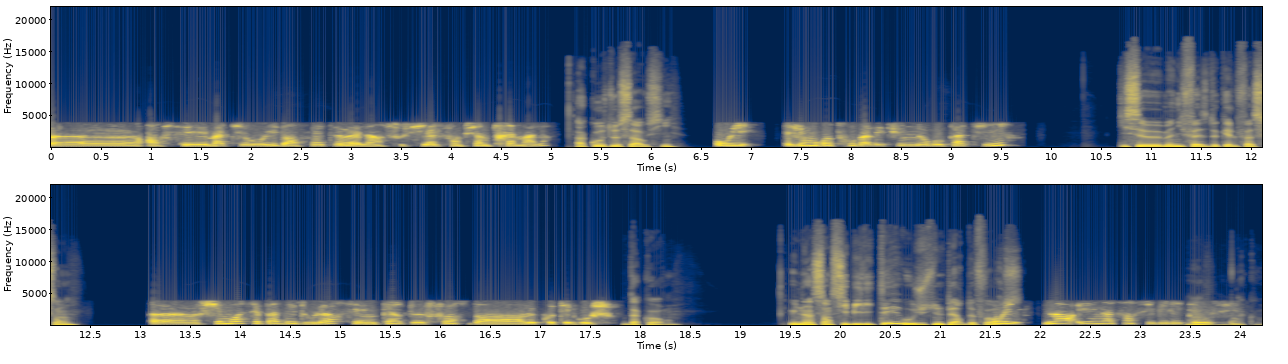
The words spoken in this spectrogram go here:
Euh, c'est ma thyroïde, en fait, euh, elle a un souci, elle fonctionne très mal. À cause de ça aussi? Oui, je me retrouve avec une neuropathie. Qui se manifeste de quelle façon? Euh, chez moi, c'est pas des douleurs, c'est une perte de force dans le côté gauche. D'accord. Une insensibilité ou juste une perte de force? Oui, non, et une insensibilité Ah, aussi. d'accord.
